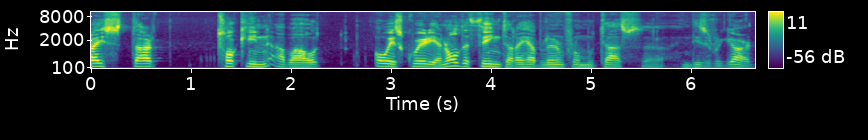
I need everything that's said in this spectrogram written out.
I start talking about OS Query and all the things that I have learned from Mutaz uh, in this regard,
